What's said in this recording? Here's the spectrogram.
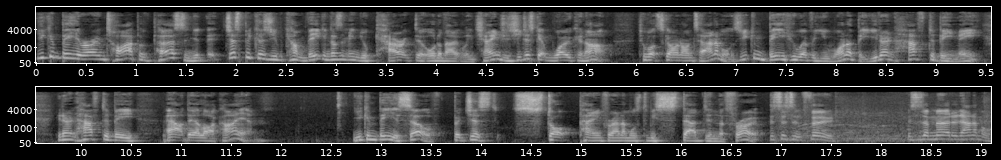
you can be your own type of person. Just because you become vegan doesn't mean your character automatically changes. You just get woken up to what's going on to animals. You can be whoever you want to be. You don't have to be me. You don't have to be out there like I am. You can be yourself, but just stop paying for animals to be stabbed in the throat. This isn't food. This is a murdered animal.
